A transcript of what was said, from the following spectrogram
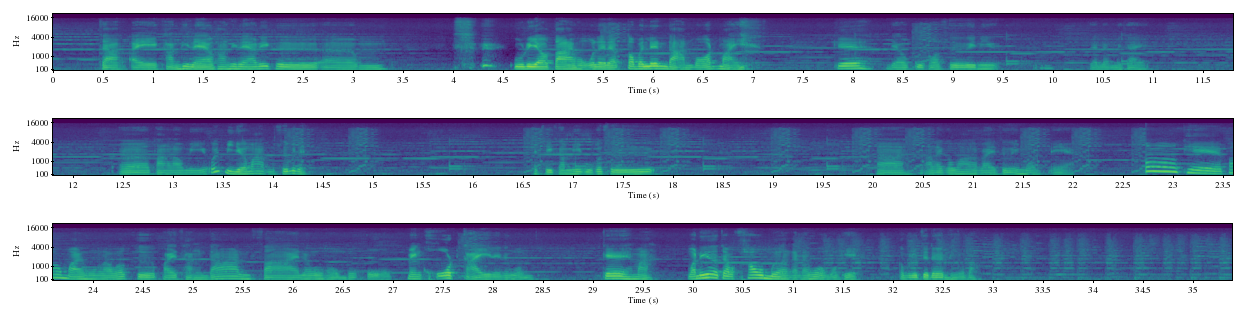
จากไอ้ครั้งที่แล้วครั้งที่แล้วนี่คืออูเรียวตายผมก็เลยแบบต้องไปเล่นด่านบอสใหม่โอเคเดี๋ยวกูขอซื้อไอ้นี่เดี๋ยวเดี๋ยวไม่ใช่เอ่อตังเรามีโอ้ยมีเยอะมากกูซื้อไปเลยไอซีกัมมี่กูก็ซื้ออ่าอะไรก็ว่าไปซื้อให้หมดเนี่ยโอเค เป้าหมายของเราก็คือไปทางด้านซ้ายนะครับผมโอ้โหแม่งโคตรไกลเลยนะผม โอเคมา วันนี้เราจะเข้าเมืองกันนะผมโอเค ก็ไม่รู้จะเดินถึงหรือเปล่า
